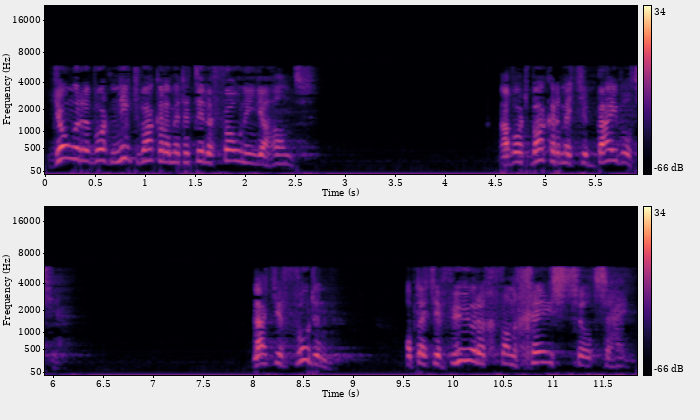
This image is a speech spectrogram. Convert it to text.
Jongeren, word niet wakker met de telefoon in je hand. Maar word wakker met je Bijbeltje. Laat je voeden, opdat je vurig van geest zult zijn.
